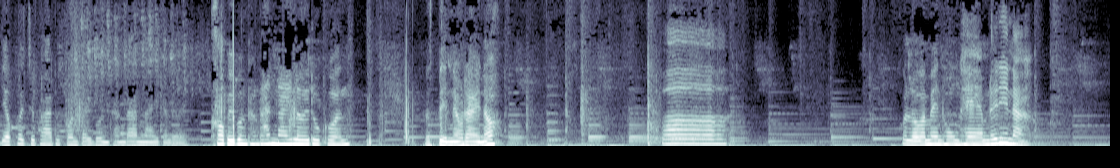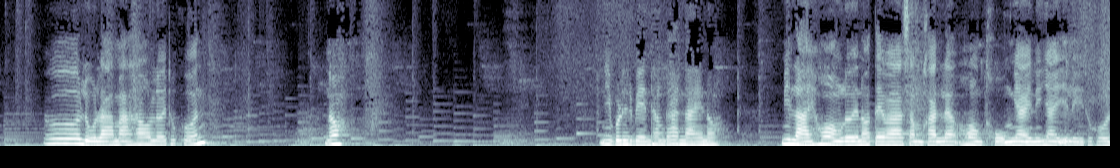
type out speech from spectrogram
เดี๋ยวค่อยจะพาทุกคนไปเบิ่งทางด้านในกันเลย เข้าไปเบิ่งทางด้านในเลยทุกคนเป็นแนวใดเนาะว้า คนเราแมนโฮงแฮมได้นี่นะเออหรูหรามาเฮาเลยทุกคน เนาะนี่บริเวณทางด้านในเนาะมีหลายห้องเลยเนาะแต่ว่าสำคัญแล้วห้องโถงใหญ่นี่ใหญ่เอลีทุกคน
